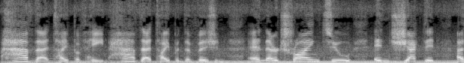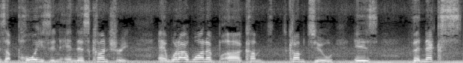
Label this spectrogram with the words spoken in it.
have that type of hate, have that type of division, and they're trying to inject it as a poison in this country. And what I want to uh, come come to is the next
